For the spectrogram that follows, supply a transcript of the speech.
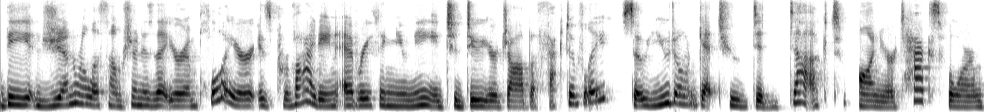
the general assumption is that your employer is providing everything you need to do your job effectively. So you don't get to deduct on your tax form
